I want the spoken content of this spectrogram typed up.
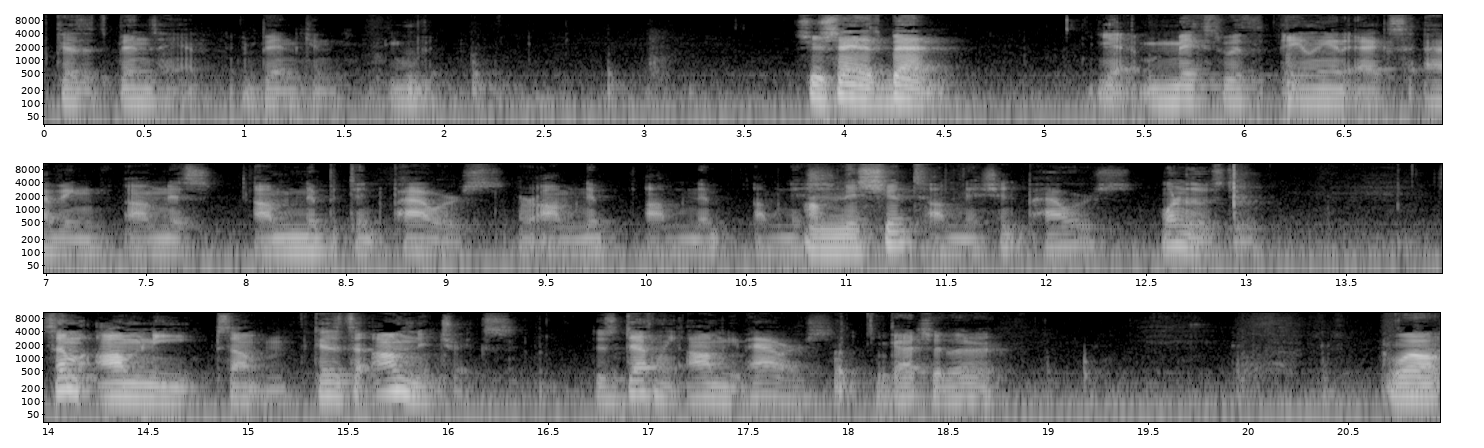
because it's Ben's hand, and Ben can move it. So you're saying it's Ben. Yeah, mixed with Alien X having omnis- omnipotent powers or omnip- omnip- omniscient, Omniscient? omniscient powers. One of those two. Some omni something because it's an Omnitrix. There's definitely omni powers. Got you there. Well,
